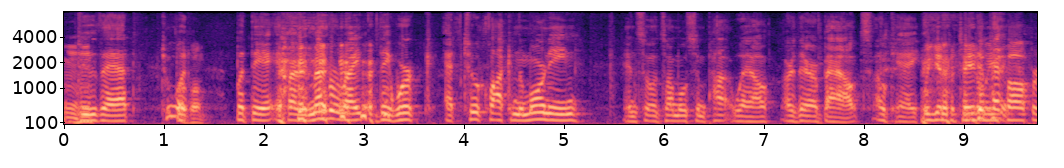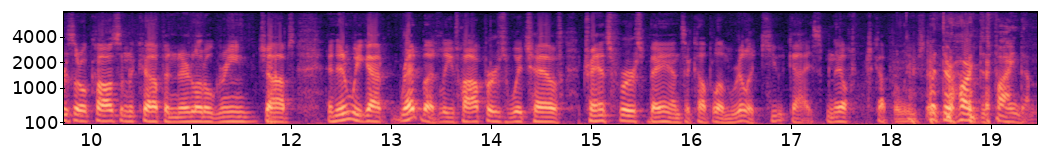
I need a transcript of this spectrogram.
do that. Two but, of them. But they, if I remember right, they work at two o'clock in the morning, and so it's almost impo- well, or thereabouts. Okay. We get potato leaf hoppers that'll cause them to cup and their little green jobs. And then we got redbud leaf hoppers, which have transverse bands, a couple of them really cute guys. And they'll cup the leaves. But they're hard to find them.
